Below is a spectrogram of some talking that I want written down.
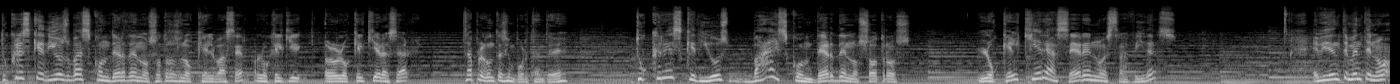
¿Tú crees que Dios va a esconder de nosotros lo que Él va a hacer o lo que Él, quiere hacer? Esa pregunta es importante, ¿eh? ¿Tú crees que Dios va a esconder de nosotros lo que Él quiere hacer en nuestras vidas? Evidentemente no.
